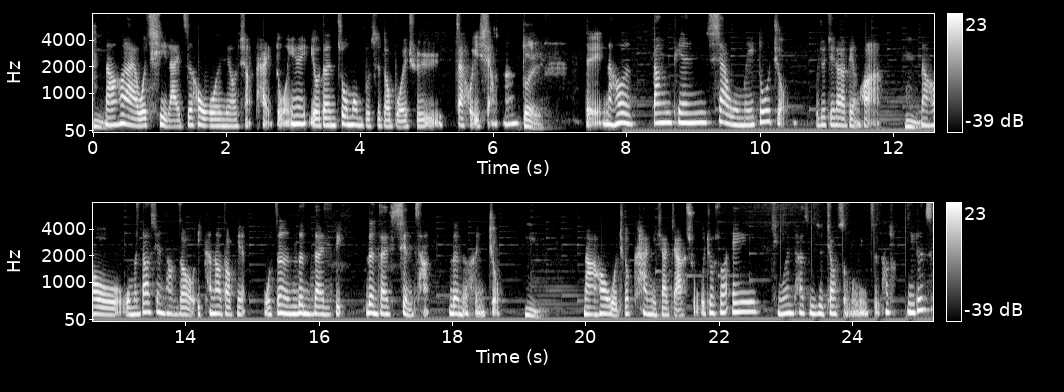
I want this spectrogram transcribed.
嗯然后后来我起来之后，我也没有想太多，因为有的人做梦不是都不会去再回想吗？对，对。然后当天下午没多久，我就接到电话，嗯然后我们到现场之后，一看到照片，我真的愣在地，愣在现场，愣了很久。嗯然后我就看一下家属，我就说：“哎，请问他是不是叫什么名字？”他说：“你认识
